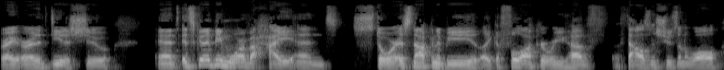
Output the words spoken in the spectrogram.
right, or an Adidas shoe, and it's going to be more of a high end store. It's not going to be like a Foot Locker where you have a thousand shoes on a wall.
